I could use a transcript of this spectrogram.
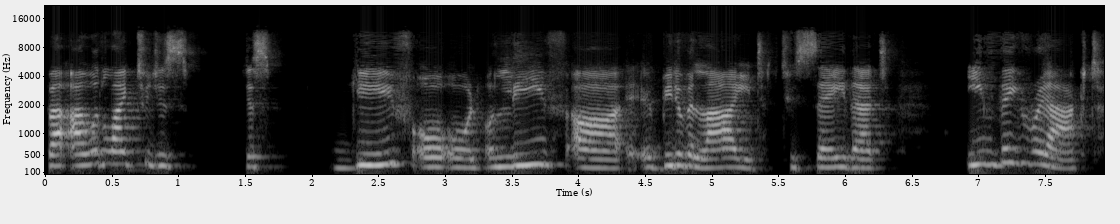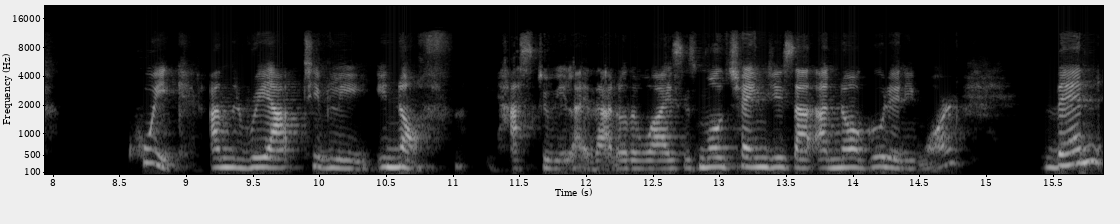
but I would like to just just give or, or, or leave uh, a bit of a light to say that if they react quick and reactively enough, it has to be like that, otherwise small changes are, are not good anymore, then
